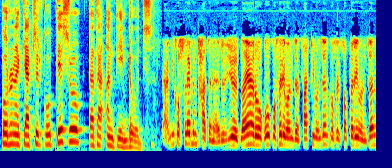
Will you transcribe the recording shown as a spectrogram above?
कोरोना क्याप्सुलको तेस्रो तथा अन्तिम डोज। हामी कसैलाई पनि थाहा छैन। यो नयाँ रोग हो कसरी भन्छन्? साठी भन्छन् कसरी सत्तरी भन्छन्?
